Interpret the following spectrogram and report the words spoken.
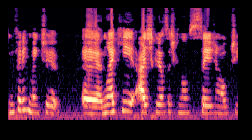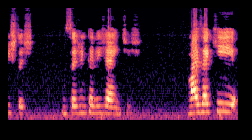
Infelizmente, é, não é que as crianças que não sejam autistas não sejam inteligentes, mas é que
